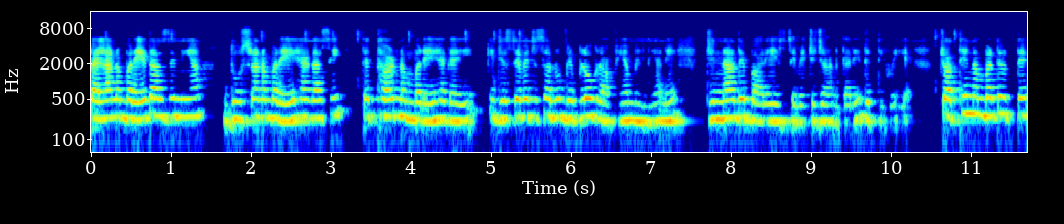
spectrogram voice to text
ਪਹਿਲਾ ਨੰਬਰ ਇਹ ਦੱਸ ਦਿੰਦੀ ਆ ਦੂਸਰਾ ਨੰਬਰ ਇਹ ਹੈਗਾ ਸੀ ਤੇ ਥਰਡ ਨੰਬਰ ਇਹ ਹੈਗਾ ਹੀ ਕਿ ਜਿਸ ਦੇ ਵਿੱਚ ਸਾਨੂੰ ਬਿਬਲੋਗ੍ਰਾਫੀਆਂ ਮਿਲਦੀਆਂ ਨੇ, ਜਿਨ੍ਹਾਂ ਦੇ ਬਾਰੇ ਇਸ ਦੇ ਵਿੱਚ ਜਾਣਕਾਰੀ ਦਿੱਤੀ ਹੋਈ ਹੈ। ਚੌਥੇ ਨੰਬਰ ਦੇ ਉੱਤੇ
